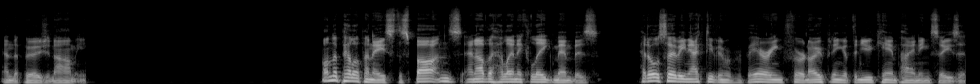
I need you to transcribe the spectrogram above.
and the Persian army. On the Peloponnese, the Spartans and other Hellenic League members had also been active in preparing for an opening of the new campaigning season,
